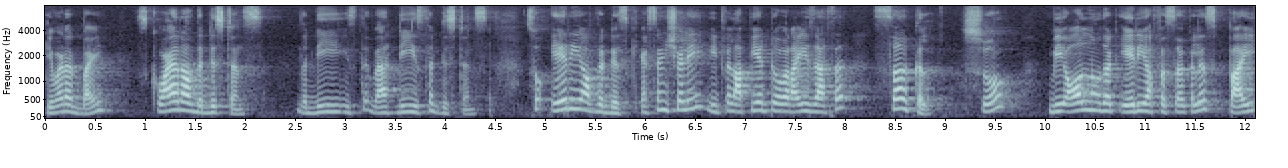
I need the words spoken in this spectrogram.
divided by square of the distance the d is the where d is the distance. So, area of the disk essentially it will appear to our eyes as a circle. So, we all know that area of a circle is pi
